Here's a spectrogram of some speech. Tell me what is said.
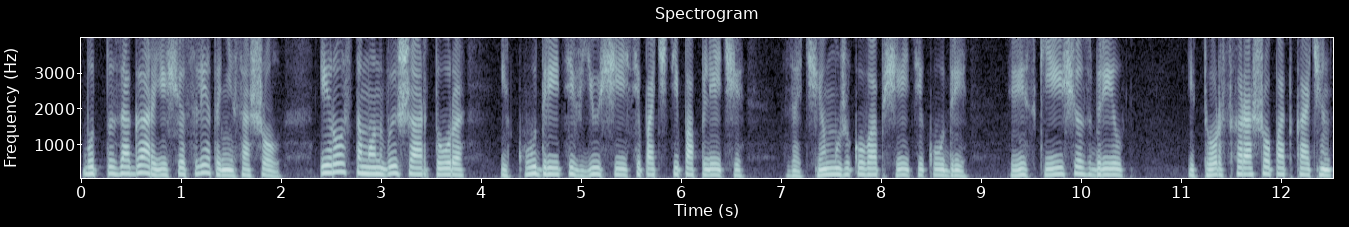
будто загар еще с лета не сошел, и ростом он выше Артура, и кудри эти вьющиеся почти по плечи. Зачем мужику вообще эти кудри? Виски еще сбрил. И торс хорошо подкачан,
